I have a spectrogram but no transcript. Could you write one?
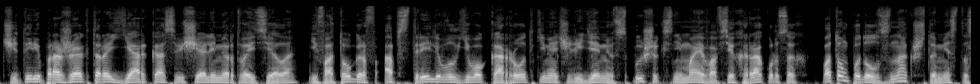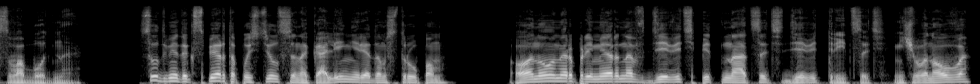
Четыре прожектора ярко освещали мертвое тело, и фотограф обстреливал его короткими очередями вспышек, снимая во всех ракурсах, потом подал знак, что место свободно. Судмедэксперт опустился на колени рядом с трупом. Он умер примерно в 9.15-9.30. Ничего нового?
